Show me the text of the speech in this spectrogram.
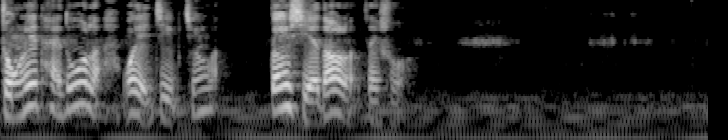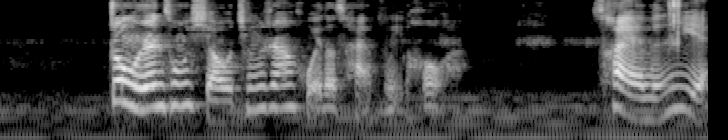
种类太多了，我也记不清了。等写到了再说。众人从小青山回到蔡府以后啊，蔡文业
